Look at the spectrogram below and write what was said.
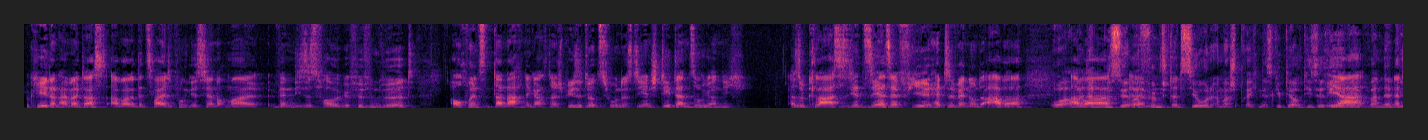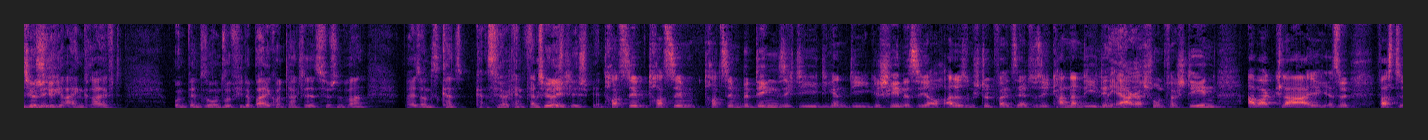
okay, dann einmal das, aber der zweite Punkt ist ja nochmal, wenn dieses Foul gepfiffen wird, auch wenn es danach eine ganz neue Spielsituation ist, die entsteht dann so ja nicht. Also klar, es ist jetzt sehr, sehr viel hätte, wenn und aber. Oh, aber, dann musst du ja über ähm, fünf Stationen immer sprechen. Es gibt ja auch diese Regel, Ja, wann der. Videoschiri eingreift. Und wenn so und so viele Ballkontakte dazwischen waren, weil sonst kannst, kannst du ja kein Natürlich. Fußballspiel spielen. Trotzdem, trotzdem, trotzdem bedingen sich die, die, die Geschehnisse ja auch alle so ein Stück weit selbst. Also ich kann dann die, den Ärger schon verstehen, aber klar, ich, also was,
